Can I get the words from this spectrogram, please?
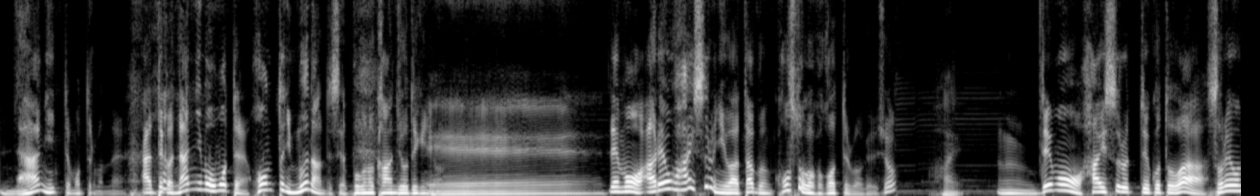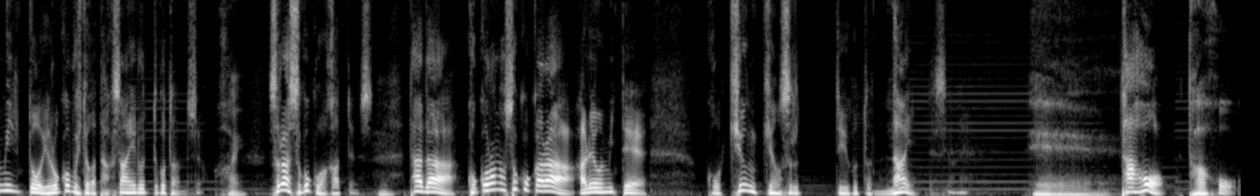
何って思ってるもんね。あ、てか何にも思ってない。本当に無なんですよ、僕の感情的には。えでも、あれを排するには多分コストがかかってるわけでしょ？ー。はい。うん、でも、排するっていうことは、それを見ると喜ぶ人がたくさんいるってことなんですよ。はい。それはすごく分かってるんです。うんただ、心の底からあれを見て、こう、キュンキュンするっていうことはないんですよね。へえ。他方、他方。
